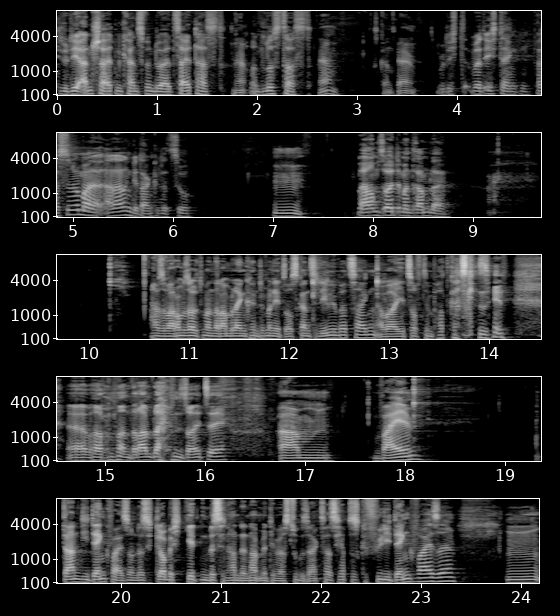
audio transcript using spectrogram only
die du dir anschalten kannst, wenn du halt Zeit hast Ja. und Lust hast. ja, ist ganz geil. Würde ich, würd ich denken. Hast du noch mal einen anderen Gedanke dazu? Mhm. Warum sollte man dranbleiben? Also warum sollte man dranbleiben, könnte man jetzt aufs ganze Leben überzeugen, aber jetzt auf dem Podcast gesehen, äh, warum man dranbleiben sollte. Ähm, weil dann die Denkweise, und das, glaube ich, geht ein bisschen Hand in Hand mit dem, was du gesagt hast. Ich habe das Gefühl, die Denkweise, mh,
